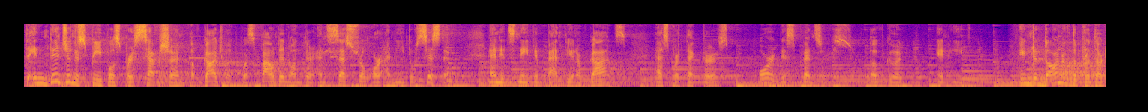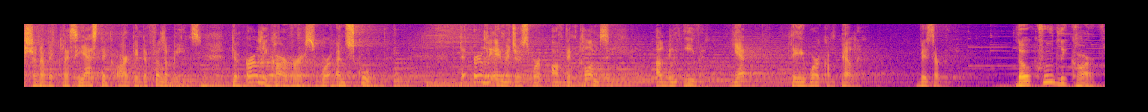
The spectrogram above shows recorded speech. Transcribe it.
The indigenous people's perception of godhood was founded on their ancestral or Anito system and its native pantheon of gods as protectors or dispensers of good and evil. In the dawn of the production of ecclesiastic art in the Philippines, the early carvers were unschooled. The early images were often clumsy, ugly even, yet they were compelling, visceral. Though crudely carved,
